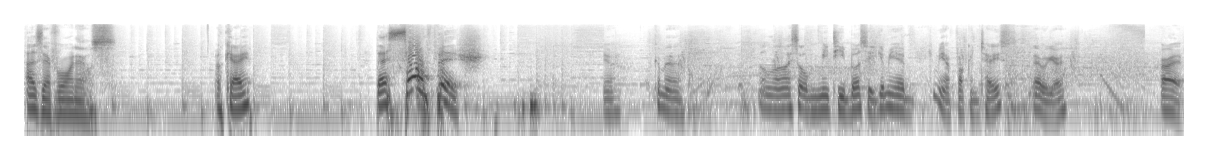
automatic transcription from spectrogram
as everyone else. Okay? They're selfish! Yeah, come here. Oh, nice little meaty bussy. Give me a give me a fucking taste. There we go. Alright.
